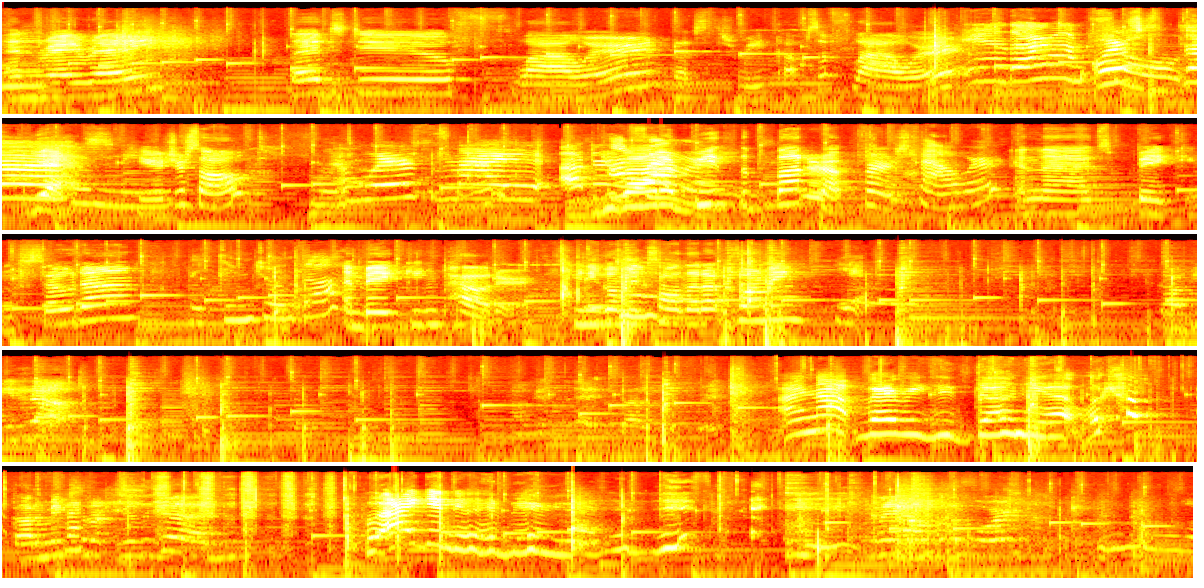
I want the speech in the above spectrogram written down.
And Ray Ray, let's do flour. That's three cups of flour. And I want. Yes, here's your salt. And where's my other You gotta flour? beat the butter up first. flour, And that's baking soda baking soda. and baking powder. Can you go mix all that up for me? Yeah. Go beat it up. I'll get the eggs out of the fridge. I'm not very good done yet. Look how Gotta mix it up really good. well, I can do it very good. Can I help with the fork? Mm.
